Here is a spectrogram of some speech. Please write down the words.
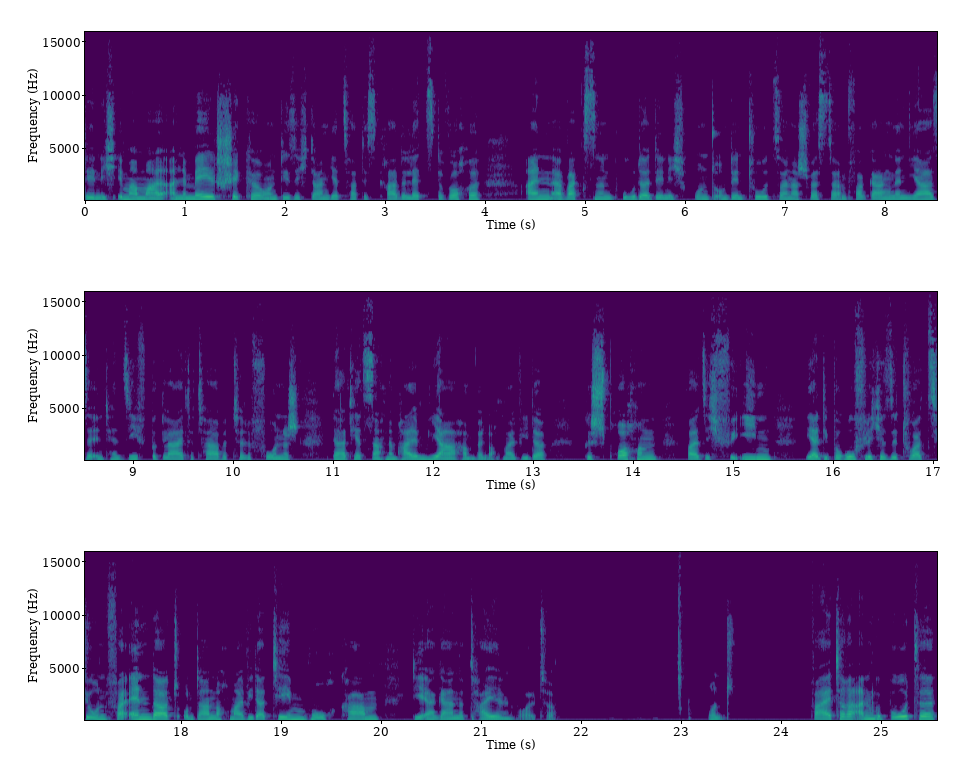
denen ich immer mal eine Mail schicke und die sich dann, jetzt hatte ich es gerade letzte Woche, einen erwachsenen Bruder, den ich rund um den Tod seiner Schwester im vergangenen Jahr sehr intensiv begleitet habe, telefonisch, der hat jetzt nach einem halben Jahr, haben wir nochmal wieder gesprochen, weil sich für ihn ja die berufliche Situation verändert und dann nochmal wieder Themen hochkamen, die er gerne teilen wollte. Und weitere Angebote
